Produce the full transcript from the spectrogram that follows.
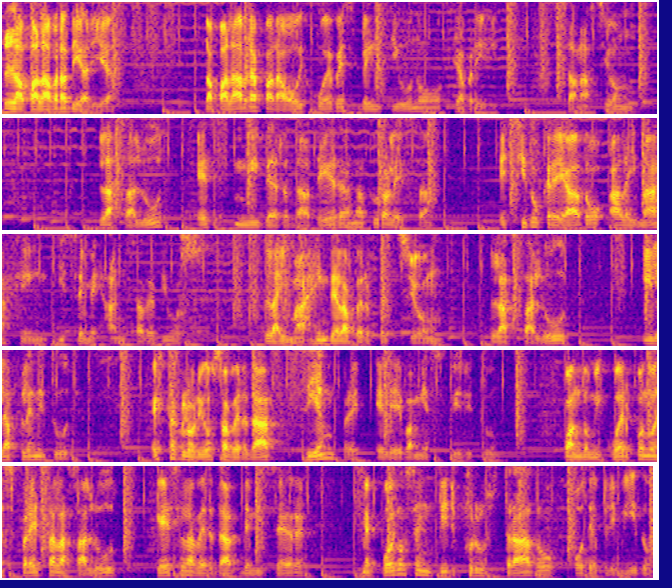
La palabra diaria. La palabra para hoy jueves 21 de abril. Sanación. La salud es mi verdadera naturaleza. He sido creado a la imagen y semejanza de Dios. La imagen de la perfección, la salud y la plenitud. Esta gloriosa verdad siempre eleva mi espíritu. Cuando mi cuerpo no expresa la salud, que es la verdad de mi ser, me puedo sentir frustrado o deprimido.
